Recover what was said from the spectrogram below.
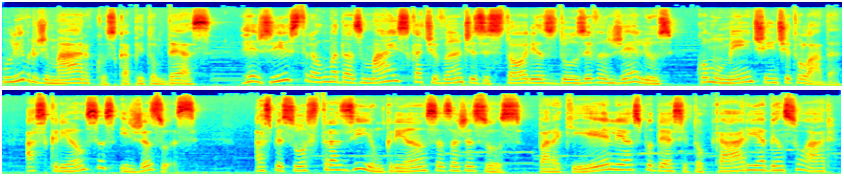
O livro de Marcos, capítulo 10, registra uma das mais cativantes histórias dos evangelhos, comumente intitulada As Crianças e Jesus. As pessoas traziam crianças a Jesus para que ele as pudesse tocar e abençoar.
